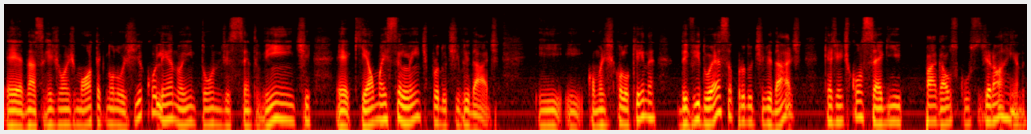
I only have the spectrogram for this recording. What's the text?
é, nas regiões de maior tecnologia, colhendo aí em torno de 120, é, que é uma excelente produtividade. E, e, como a gente coloquei, né, devido a essa produtividade, que a gente consegue pagar os custos de gerar uma renda.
